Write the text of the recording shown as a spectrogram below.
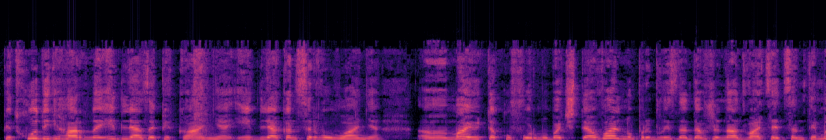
Підходить гарно і для запікання, і для консервування. Е, Мають таку форму, бачите, овальну, приблизно довжина 20 см,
